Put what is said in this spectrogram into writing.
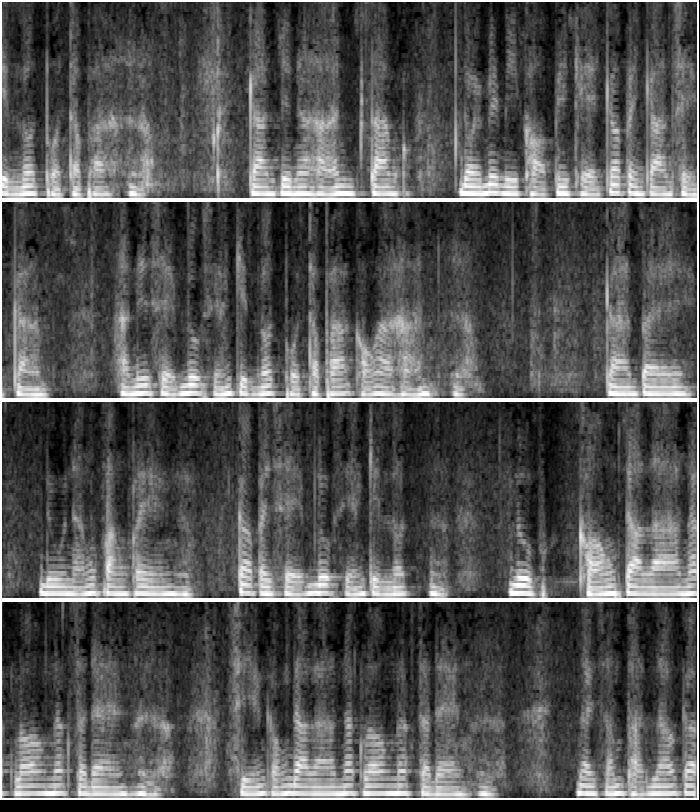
กลิ่นรสผลตภะการกินอาหารตามโดยไม่มีขอบมีเขตก็เป็นการเสพกาม อันนี้เสพรูปเสียงกลิ่นรสผลตภะของอาหาร การไปดูหนังฟังเพลง ก็ไปเสพรูปเสียงกลิ่นรสรูป ของดารานักร้องนักแสดง เสียงของดารานักร้องนักแสดง ได้สัมผัสแล้วก็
